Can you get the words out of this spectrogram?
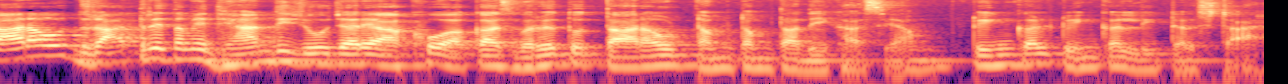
તારાઓ રાત્રે તમે ધ્યાનથી જો જ્યારે આખો આકાશ ભર્યો તો તારાઓ ટમટમતા દેખાશે. આમ ટ્વિંકલ ટ્વિંકલ લિટલ સ્ટાર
